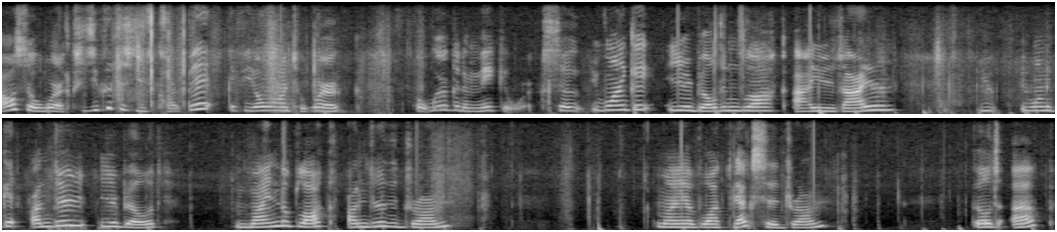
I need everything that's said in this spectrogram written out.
also works. You could just use carpet if you don't want it to work, but we're gonna make it work. So you want to get your building block. I use iron. You you want to get under your build, mine the block under the drum mine block next to the drum, build up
